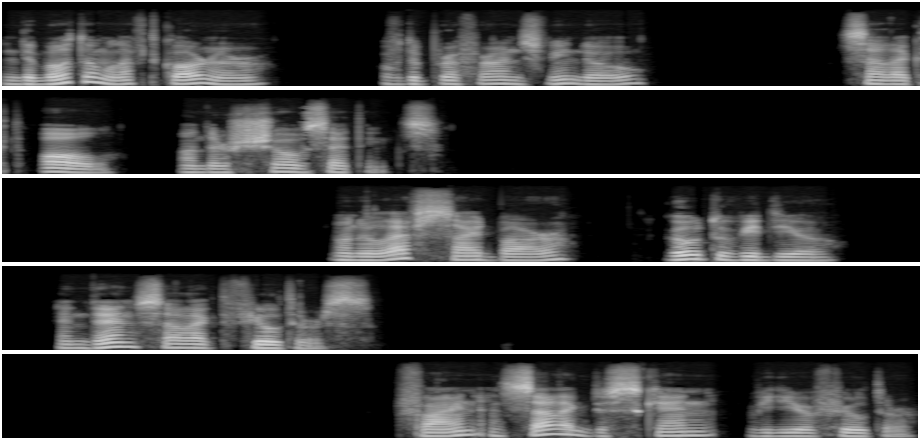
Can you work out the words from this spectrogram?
In the bottom left corner of the Preference window, select All under Show Settings. On the left sidebar, go to Video and then select Filters. Fine, and select the Scene Video filter.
